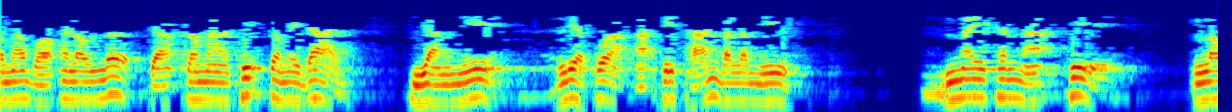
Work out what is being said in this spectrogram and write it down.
ะมาบอกให้เราเลิกจากสมาธิก็ไม่ได้ อย่างนี้เรียกว่าอธิษฐานบารมี ในขณะที่เรา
